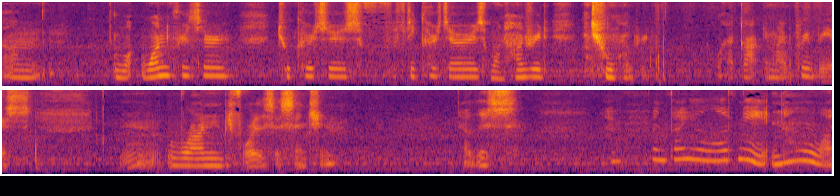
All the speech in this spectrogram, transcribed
um, one cursor, two cursors, 50 cursors, 100, 200. What I got in my previous mm, run before this ascension. Now this, I, I thought you loved me. No, I,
